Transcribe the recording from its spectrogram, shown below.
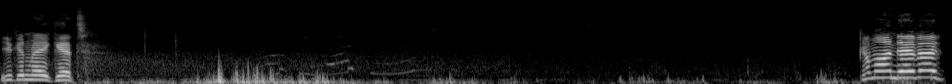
You can make it. Come on, David.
